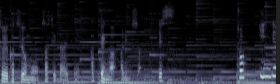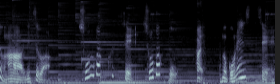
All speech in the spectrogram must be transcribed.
そういう活用もさせていただいて、発展がありました。です。直近では、実は、小学生、小学校はい。の5年生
